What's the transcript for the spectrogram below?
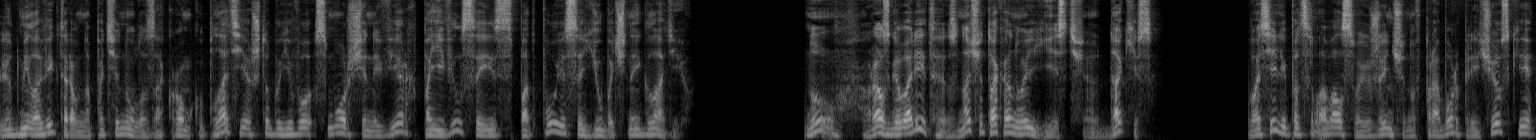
Людмила Викторовна потянула за кромку платья, чтобы его сморщенный верх появился из-под пояса юбочной гладью. «Ну, раз говорит, значит, так оно и есть. Да, кис?» Василий поцеловал свою женщину в пробор прически,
